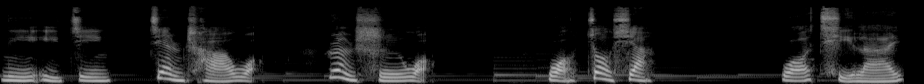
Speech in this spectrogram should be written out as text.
你已经鉴察我，认识我。我坐下。我起来，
